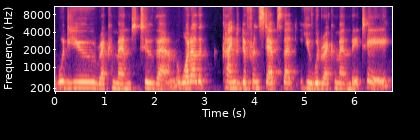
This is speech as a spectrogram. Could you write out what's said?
would you recommend to them? What are the kind of different steps that you would recommend they take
